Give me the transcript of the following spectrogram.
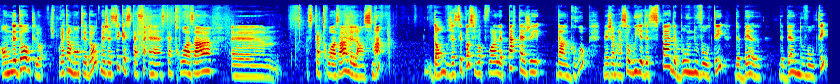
On a d'autres, là. Je pourrais t'en monter d'autres, mais je sais que c'est à, à 3 heures. c'est à 3 heures le lancement. Donc, je ne sais pas si je vais pouvoir le partager dans le groupe, mais j'aimerais ça. Oui, il y a de super de beaux nouveautés, de belles, de belles nouveautés.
